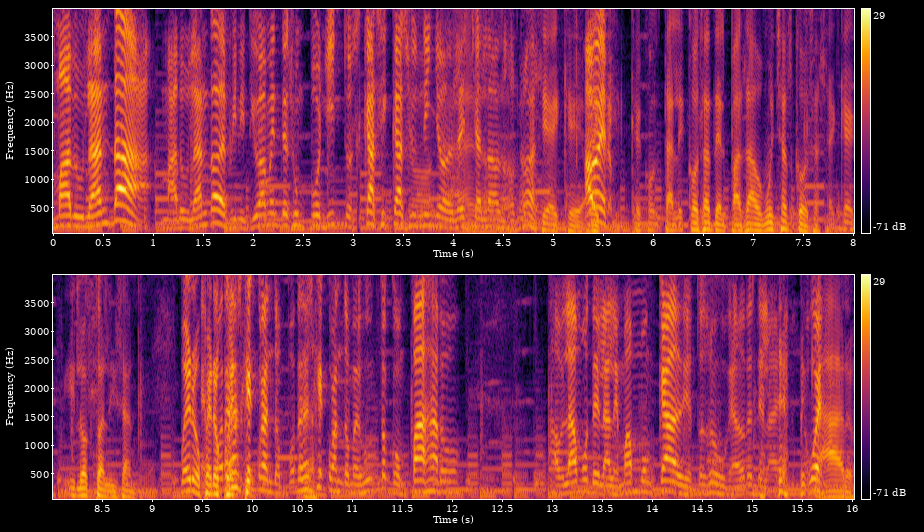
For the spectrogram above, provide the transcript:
Madulanda, Madulanda definitivamente es un pollito, es casi casi un niño de leche al lado de No, nosotros. no, así hay que, A hay ver. que, que contarle cosas del pasado, muchas cosas, hay que irlo actualizando. Bueno, pero por eso es que cuando, por eso es que cuando me junto con Pájaro, hablamos del alemán Moncada y de todos esos jugadores de la época. Bueno, Claro.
